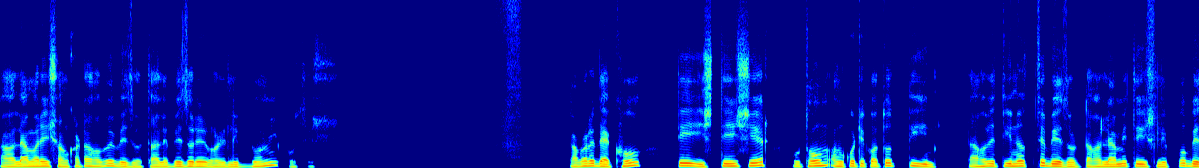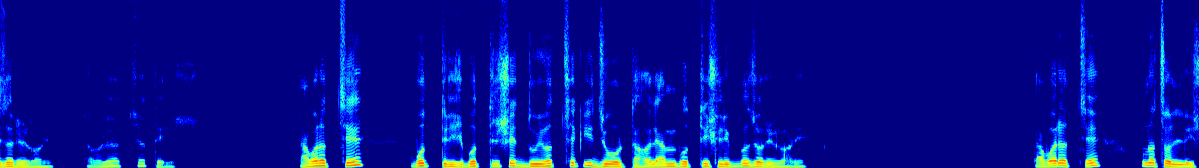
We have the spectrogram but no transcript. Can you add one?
তাহলে আমার এই সংখ্যাটা হবে বেজোর তাহলে বেজোরের ঘরে লিখব আমি পঁচিশ। তারপরে দেখো তেইশ, তেইশের প্রথম অঙ্কটি কত? তিন। তাহলে তিন হচ্ছে বেজোড়, তাহলে আমি তেইশ লিখব বেজোড়ের ঘরে। তাহলে হচ্ছে তেইশ। তারপর হচ্ছে বত্রিশ, বত্রিশের দুই হচ্ছে কি? জোর তাহলে আমি বত্রিশ লিখব জোরের ঘরে। তারপরে হচ্ছে উনচল্লিশ।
